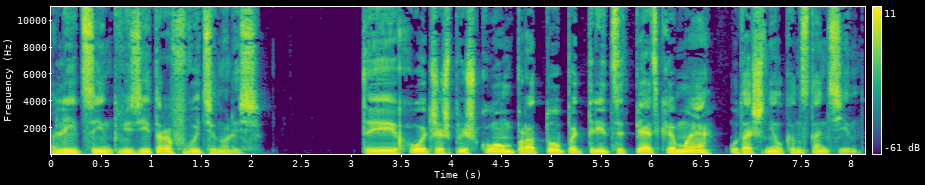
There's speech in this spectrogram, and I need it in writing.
Лица инквизиторов вытянулись. «Ты хочешь пешком протопать 35 км?» — уточнил Константин.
